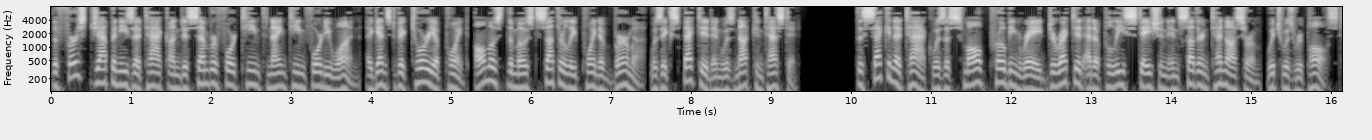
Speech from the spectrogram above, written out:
The first Japanese attack on December 14, 1941, against Victoria Point, almost the most southerly point of Burma, was expected and was not contested. The second attack was a small probing raid directed at a police station in southern Tenasserim, which was repulsed.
